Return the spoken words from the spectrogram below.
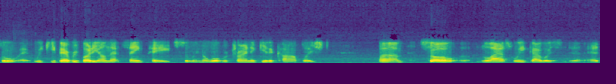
so we keep everybody on that same page, so we know what we're trying to get accomplished. Um, so last week I was at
